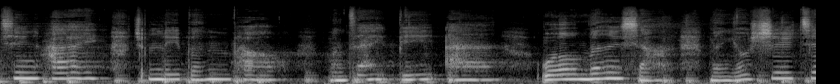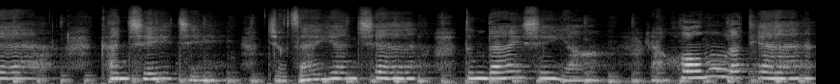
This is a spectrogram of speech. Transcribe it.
琴海，全力奔跑，梦在彼岸。我们想漫游世界，看奇迹就在眼前，等待夕阳染红了天，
